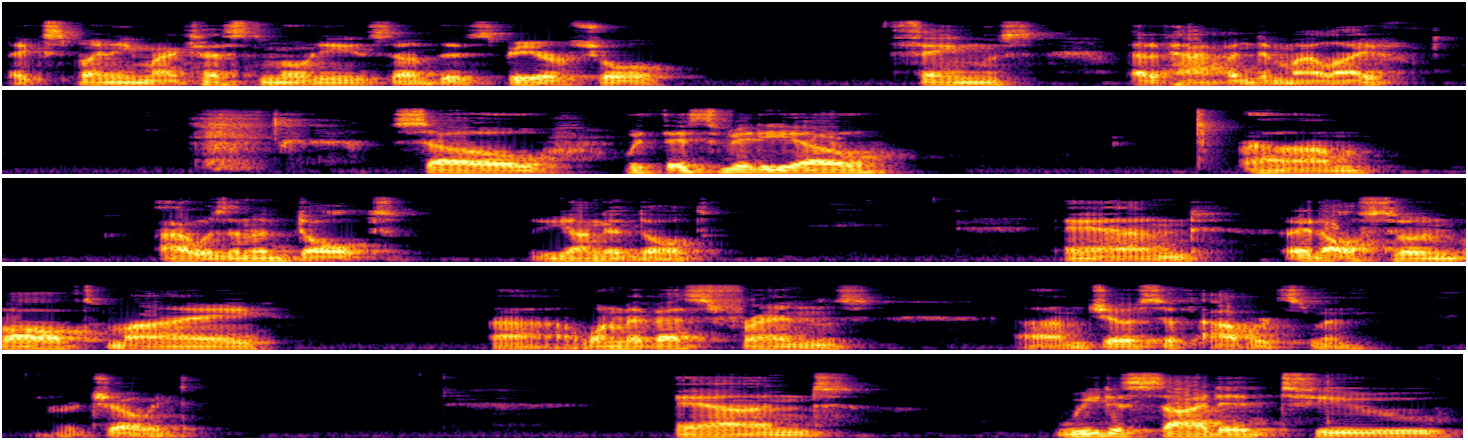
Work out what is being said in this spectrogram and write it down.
explaining my testimonies of the spiritual things that have happened in my life. So, with this video, um, I was an adult, a young adult, and it also involved my uh, one of my best friends, um, Joseph Albertsman, or Joey. And we decided to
